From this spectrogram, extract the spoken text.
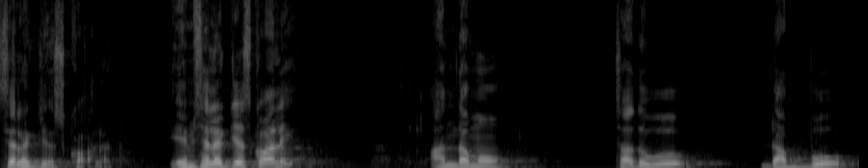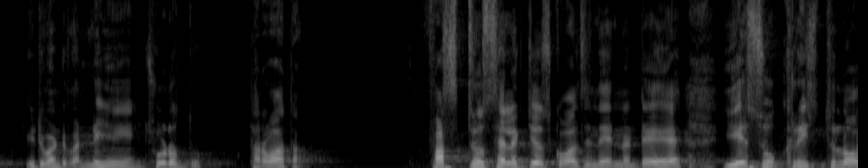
సెలెక్ట్ చేసుకోవాలని ఏం సెలెక్ట్ చేసుకోవాలి? అందము చదువు డబ్బు ఇటువంటివన్నీ చూడొద్దు. తర్వాత ఫస్ట్ సెలెక్ట్ చేసుకోవాల్సింది ఏంటంటే యేసు క్రీస్తులో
